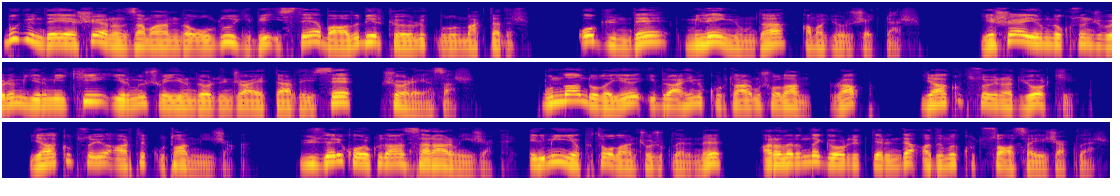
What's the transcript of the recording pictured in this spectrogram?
Bugün de yaşayanın zamanında olduğu gibi isteğe bağlı bir körlük bulunmaktadır. O günde milenyumda ama görecekler. Yaşaya 29. bölüm 22, 23 ve 24. ayetlerde ise şöyle yazar. Bundan dolayı İbrahim'i kurtarmış olan Rab, Yakup soyuna diyor ki, Yakup soyu artık utanmayacak. Yüzleri korkudan sararmayacak. Elimin yapıtı olan çocuklarını aralarında gördüklerinde adımı kutsal sayacaklar.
